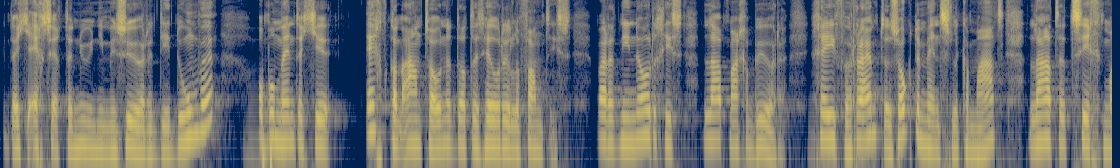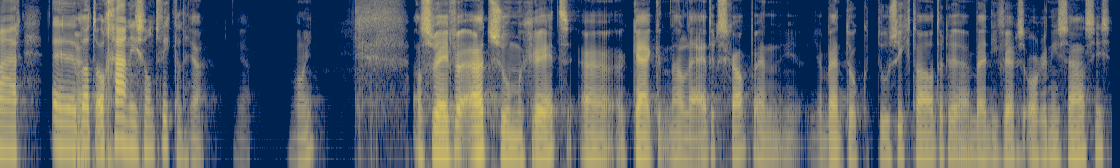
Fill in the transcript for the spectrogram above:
dat je echt zegt, er nu niet meer zeuren, dit doen we. Op het moment dat je echt kan aantonen dat het heel relevant is. Waar het niet nodig is, laat maar gebeuren. Geef ruimte, dat is ook de menselijke maat. Laat het zich maar eh, Ja. wat organisch ontwikkelen. Ja, ja. mooi. Als we even uitzoomen, Greet, eh, kijkend naar leiderschap, en je- bent ook toezichthouder eh, bij diverse organisaties.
